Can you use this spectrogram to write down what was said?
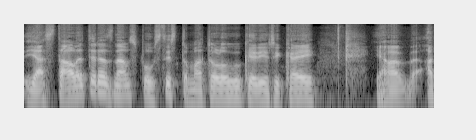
já stále teda znám spousty stomatologů, kteří říkají, já, a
